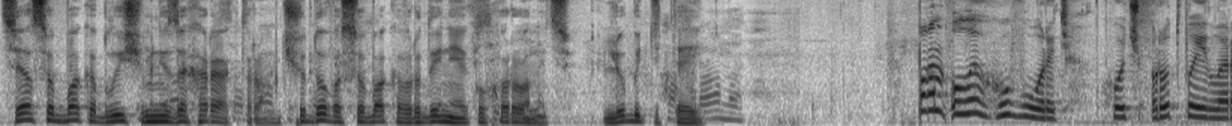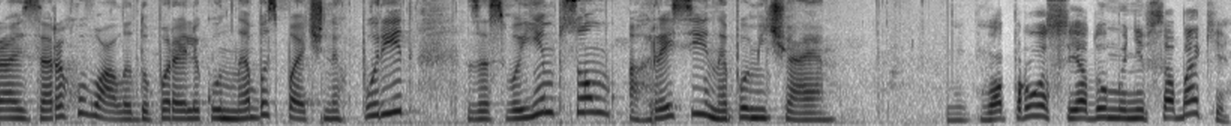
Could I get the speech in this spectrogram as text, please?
Ця собака ближче мені за характером. Чудова собака в родині як охоронець. Любить дітей. Пан Олег говорить, хоч ротвейлера й зарахували до переліку небезпечних порід, за своїм псом агресії не помічає. Вопрос, я думаю, не в собаке.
